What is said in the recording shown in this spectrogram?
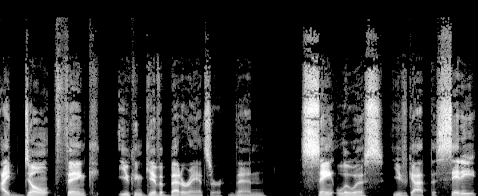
I don't think you can give a better answer than St. Louis. You've got the city.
